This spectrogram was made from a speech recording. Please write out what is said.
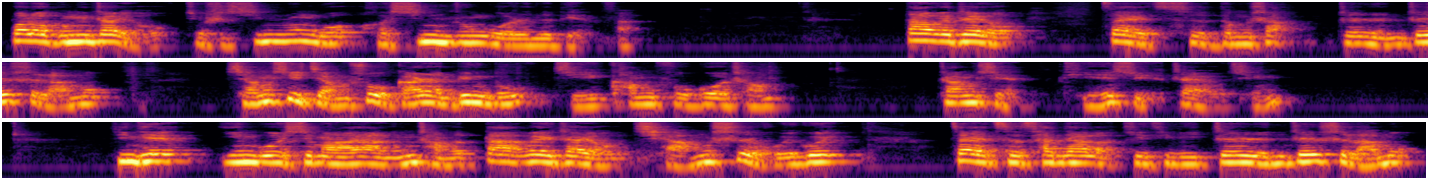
爆料革命战友就是新中国和新中国人的典范。大卫战友再次登上真人真事栏目，详细讲述感染病毒及康复过程，彰显铁血战友情。今天，英国喜马拉雅农场的大卫战友强势回归，再次参加了 GTV 真人真事栏目。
